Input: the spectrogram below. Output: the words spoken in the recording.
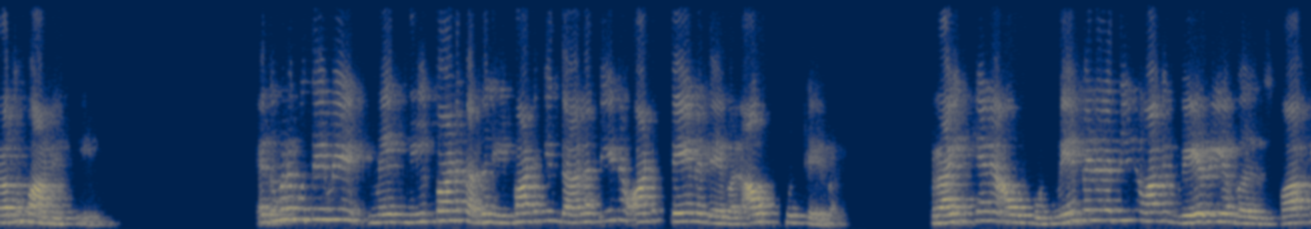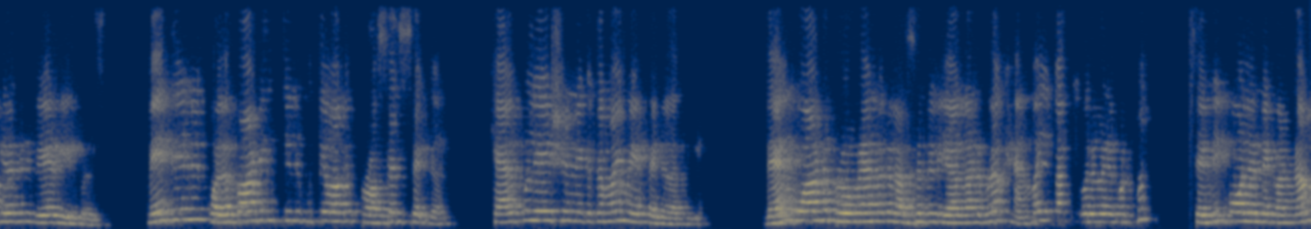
රතු පාටින් තියෙන්නේ. එතකොට පුතේ මේ මේ නිල් පාට තද නිල් පාටකින් දාලා තියෙන ඔයාලට පේන දේවල් අවුට්පුට් ඒවා. right කියන්නේ output. මේ පෙන්නලා තියෙන ඔයාගේ variables. වාක්‍යයේ තියෙන variables. මේ තියෙන කොළ පාටින් තියෙන පුතේ ඔයාගේ process එක. කැල්කියුලේෂන් එක තමයි මේ පෙන්නලා තියෙන්නේ. දැන් ඔයාලට ප්‍රෝග්‍රෑම් එක ලස්සනට ලියා ගන්න පුළුවන් හැම එකක් ඉවර වෙනකොටම සෙමිකෝලන් එකක් නම්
